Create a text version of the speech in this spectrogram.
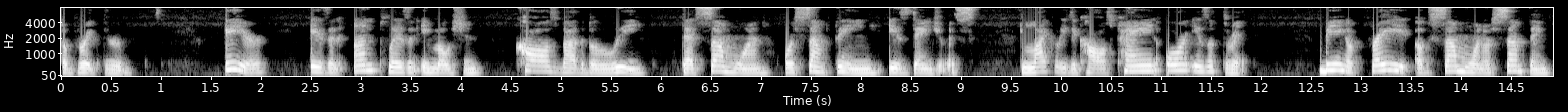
a breakthrough. Fear is an unpleasant emotion caused by the belief that someone or something is dangerous, likely to cause pain, or is a threat. Being afraid of someone or something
